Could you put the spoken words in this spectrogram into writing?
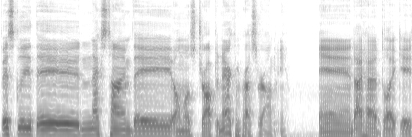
Basically, they next time they almost dropped an air compressor on me and I had like a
